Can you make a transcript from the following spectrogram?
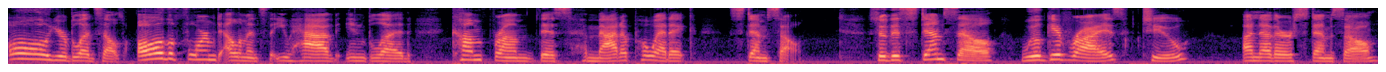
all your blood cells. All the formed elements that you have in blood come from this hematopoietic stem cell. So this stem cell will give rise to another stem cell,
